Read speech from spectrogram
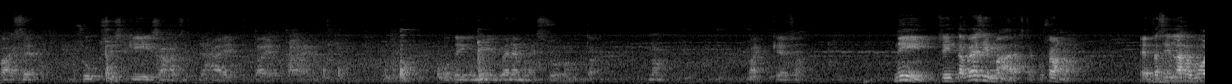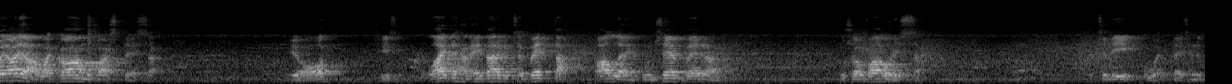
Kai se suksis kiisana sitten häiritti tai jotain. Oltiin kumminkin venemessuilla, mutta no, kaikkea saa. Niin, siitä vesimäärästä kun sanoin, että sillähän voi ajaa vaikka aamukasteessa Joo. Siis laitehan ei tarvitse vettä alleen kuin sen verran, kun se on vauhdissa. Että se liikkuu, ettei se nyt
